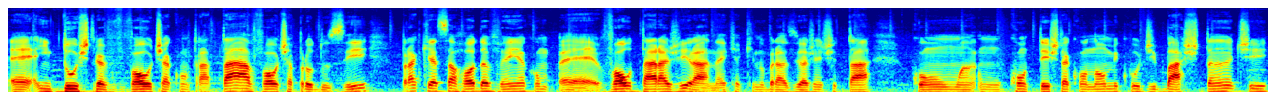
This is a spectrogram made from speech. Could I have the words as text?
é, a indústria volte a contratar, volte a produzir, para que essa roda venha é, voltar a girar, né? Que aqui no Brasil a gente está com uma, um contexto econômico de bastante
